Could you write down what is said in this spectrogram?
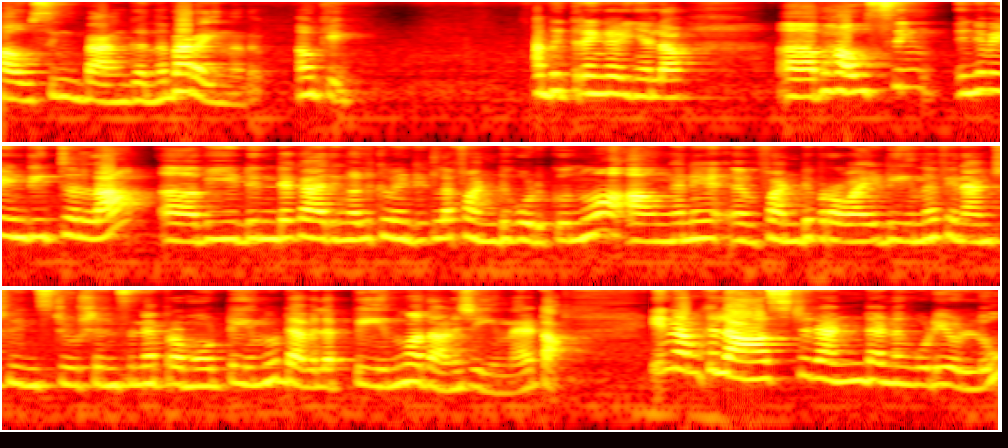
ഹൗസിംഗ് ബാങ്ക് എന്ന് പറയുന്നത്. ഓക്കെ അപ്പോൾ ഇത്രയും കഴിഞ്ഞല്ലോ. ഹൗസിങ്ങിന് വേണ്ടിയിട്ടുള്ള വീടിന്റെ കാര്യങ്ങൾക്ക് വേണ്ടിയിട്ടുള്ള ഫണ്ട് കൊടുക്കുന്നു. അങ്ങനെ ഫണ്ട് പ്രൊവൈഡ് ചെയ്യുന്ന ഫിനാൻഷ്യൽ ഇൻസ്റ്റിറ്റ്യൂഷൻസിനെ പ്രൊമോട്ട് ചെയ്യുന്നു ഡെവലപ്പ് ചെയ്യുന്നു അതാണ് ചെയ്യുന്നത് കേട്ടോ. ഇനി നമുക്ക് ലാസ്റ്റ് രണ്ടെണ്ണം കൂടി ഉള്ളൂ.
